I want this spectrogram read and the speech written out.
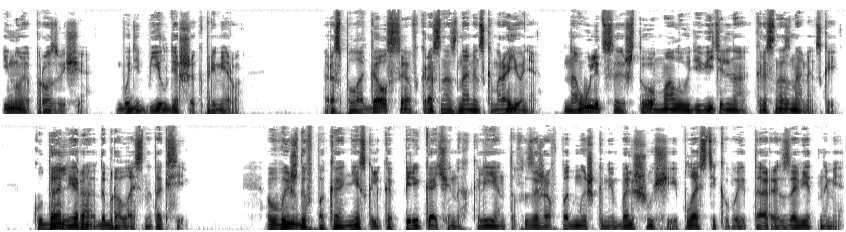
иное прозвище, бодибилдерша, к примеру, располагался в Краснознаменском районе на улице, что мало удивительно, Краснознаменской, куда Лера добралась на такси. Выждав, пока несколько перекачанных клиентов, зажав под мышками большущие пластиковые тары с заветными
